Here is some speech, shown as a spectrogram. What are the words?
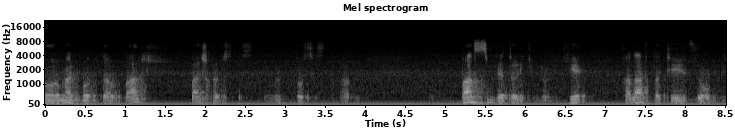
normal modu da var. Başka bir sitesinde dosyasında pardon. Bus Simulator 2012 Call of Duty Zombie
